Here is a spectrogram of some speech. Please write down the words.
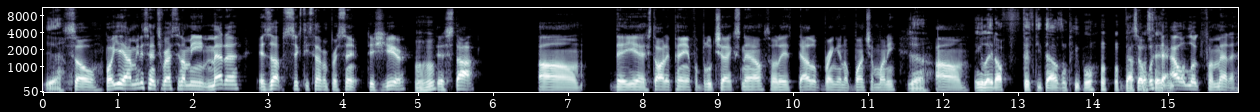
yeah, So, but yeah, I mean, it's interesting. I mean, Meta is up 67% this year, hmm their stock. Um, they, yeah, started paying for blue checks now. So they, that'll bring in a bunch of money. yeah. Um, And you laid off fifty thousand people. That's so what what's saved the me. outlook for Meta?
